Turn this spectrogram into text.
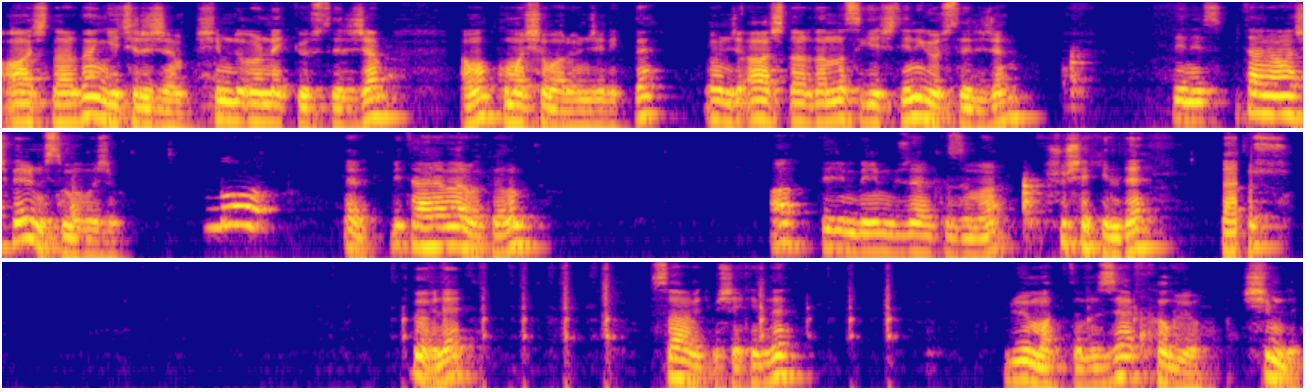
ağaçlardan geçireceğim. Şimdi örnek göstereceğim. Ama kumaşı var öncelikle. Önce ağaçlardan nasıl geçtiğini göstereceğim. Deniz bir tane ağaç verir misin babacığım? Bu. Evet bir tane ver bakalım. Aferin benim güzel kızıma. Şu şekilde ben böyle sabit bir şekilde düğüm attığımız yer kalıyor. Şimdi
